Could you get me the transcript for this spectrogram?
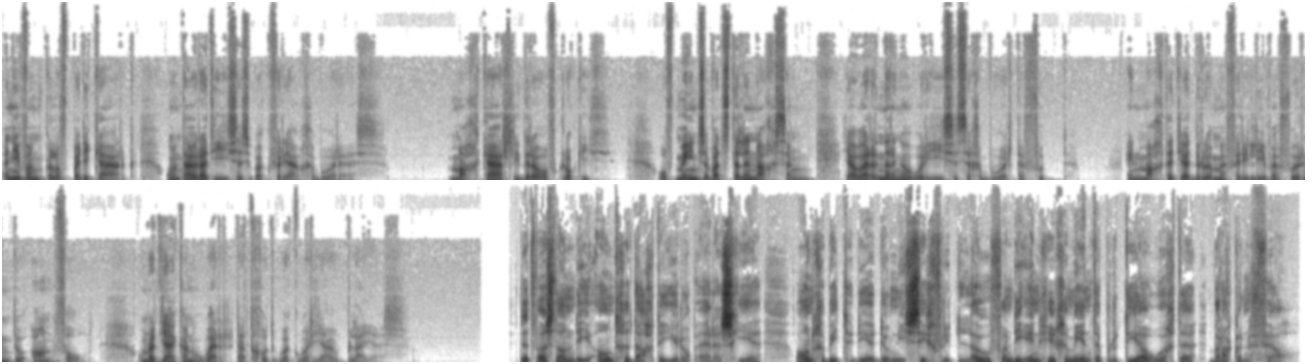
in die winkel of by die kerk, onthou dat Jesus ook vir jou gebore is. Mag kersliedere of klokkies of mense wat stille nag sing jou herinneringe oor Jesus se geboorte voed en mag dit jou drome vir die lewe vorentoe aanvul omdat jy kan hoor dat God ook oor jou bly is. Dit was dan die aandgedagte hier op RSG, aangebied deur Dominee Siegfried Lou van die NG Gemeente Protea Hoogte, Brackenfell.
